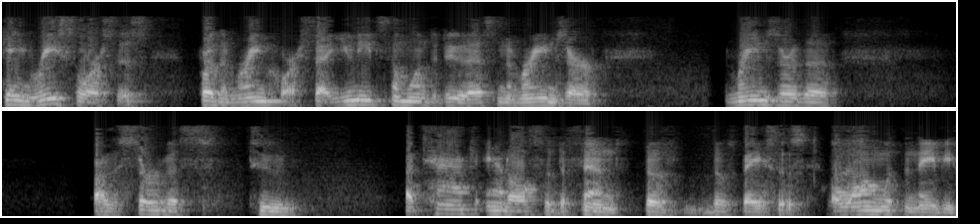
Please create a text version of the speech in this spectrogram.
gain resources for the Marine Corps. Say you need someone to do this, and the Marines are the Marines are the are the service to attack and also defend those those bases, along with the Navy,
